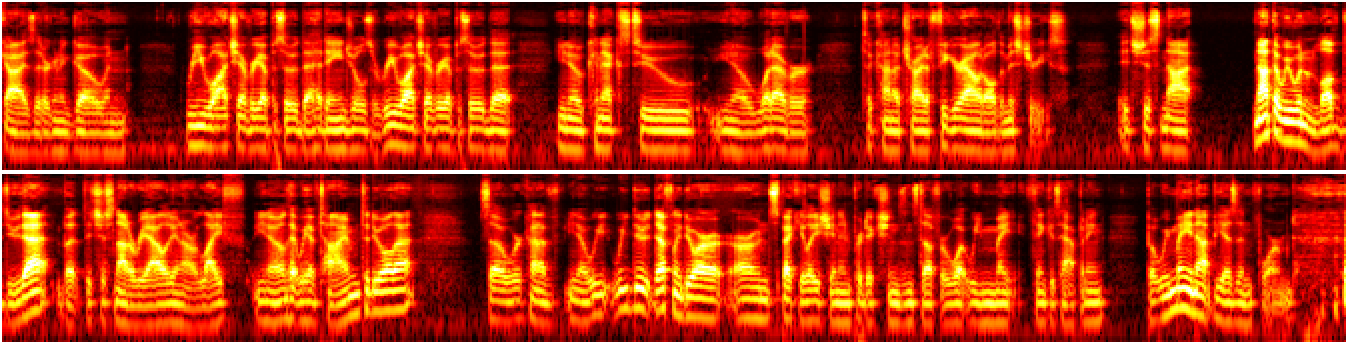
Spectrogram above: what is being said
guys that are going to go and rewatch every episode that had angels or rewatch every episode that you know connects to you know whatever to kind of try to figure out all the mysteries. It's just not not that we wouldn't love to do that, but it's just not a reality in our life, you know, that we have time to do all that. So we're kind of, you know, we, we do definitely do our, our own speculation and predictions and stuff for what we might think is happening, but we may not be as informed.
